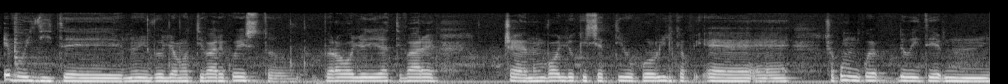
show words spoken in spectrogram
e voi dite noi vogliamo attivare questo però voglio dire attivare cioè non voglio che si attivi quello lì eh, eh, cioè comunque dovete mh, mm,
